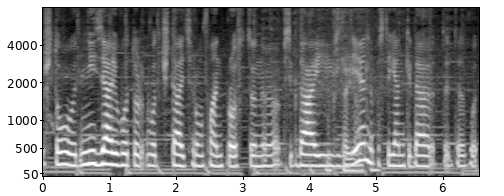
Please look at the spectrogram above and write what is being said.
что нельзя его вот читать ромфан просто на- всегда и На везде, на постоянке, да, это вот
